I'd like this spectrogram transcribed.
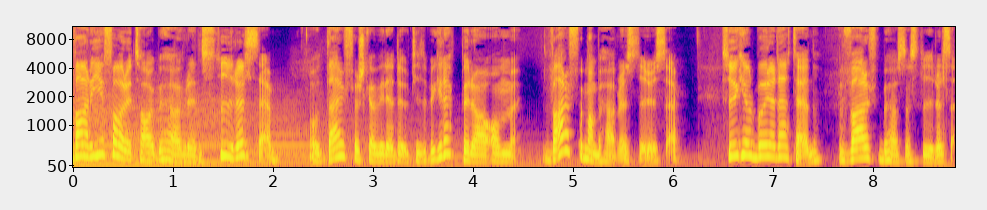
Varje företag behöver en styrelse och därför ska vi reda ut lite begrepp idag om varför man behöver en styrelse. Så vi kan väl börja där Ted. Varför behövs en styrelse?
